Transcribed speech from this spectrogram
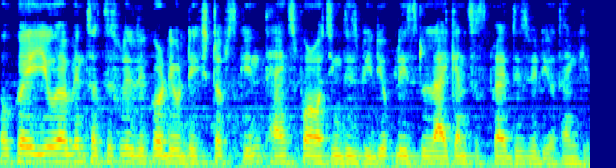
okay you have been successfully recorded your desktop skin. Thanks for watching this video. Please like and subscribe this video. Thank you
